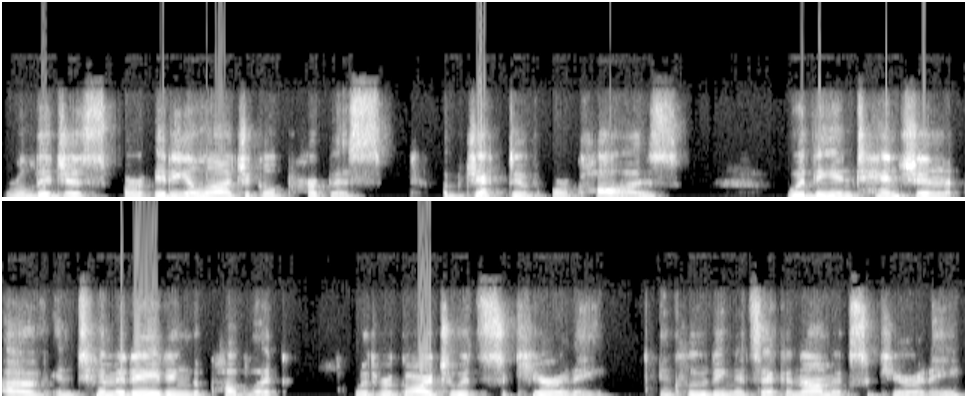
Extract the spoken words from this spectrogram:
religious, or ideological purpose, objective, or cause, with the intention of intimidating the public with regard to its security, including its economic security,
